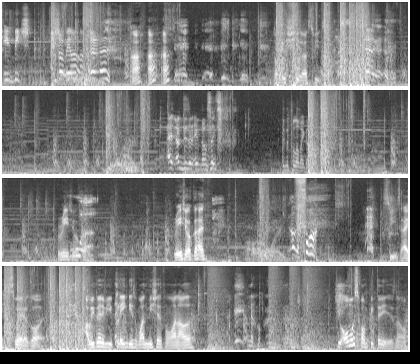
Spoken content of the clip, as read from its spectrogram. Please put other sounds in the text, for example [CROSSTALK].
Hey, bitch. I shot me. Uh, Huh? Huh? Huh? Talking shit, ah, sweets. I, I didn't aim those things. I didn't pull out my gun. Raise your gun. Raise your gun. Oh, fuck! Sweets, I swear to God. Are we gonna be playing this one mission for one hour? [LAUGHS] No. You almost completed it just now.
